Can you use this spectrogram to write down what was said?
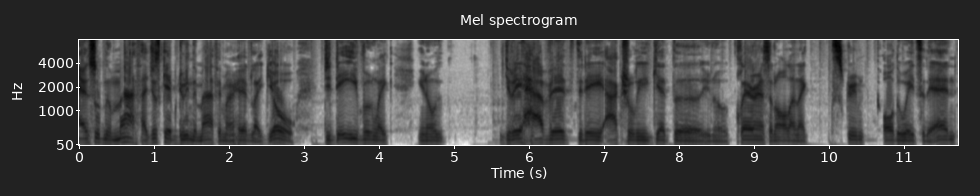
And so the math, I just kept doing the math in my head, like, yo, did they even like, you know, do they have it? Did they actually get the you know clearance and all and like screamed all the way to the end?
